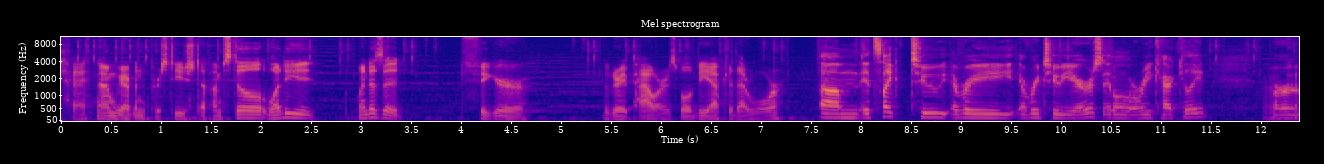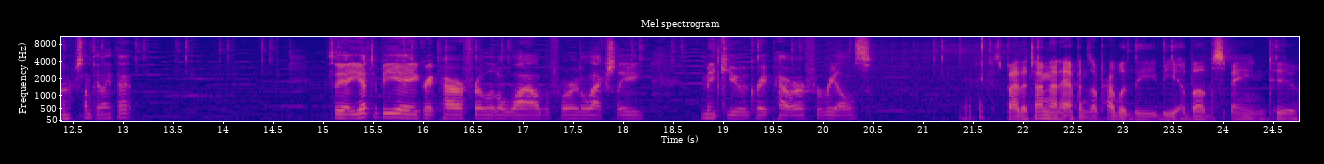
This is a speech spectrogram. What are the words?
Okay, now I'm grabbing the prestige stuff. I'm still. What do you? When does it figure the great powers? Will it be after that war? Um, it's like two every every two years it'll recalculate, or Okay. something like that. So yeah, you have to be a great power for a little while before it'll actually make you a great power for reals. Because by the time that happens, I'll probably be above Spain too.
